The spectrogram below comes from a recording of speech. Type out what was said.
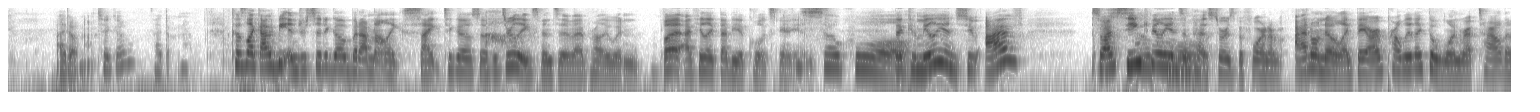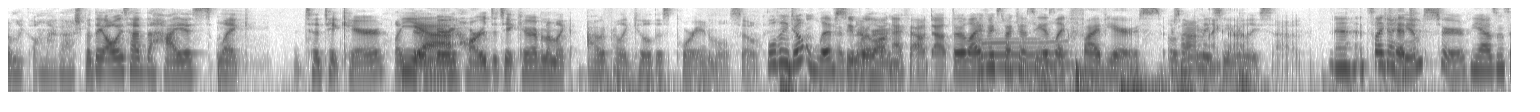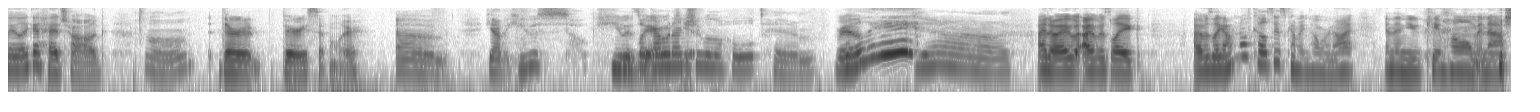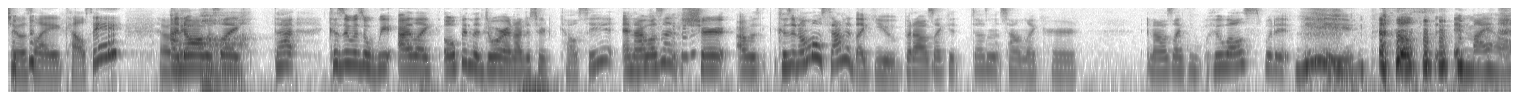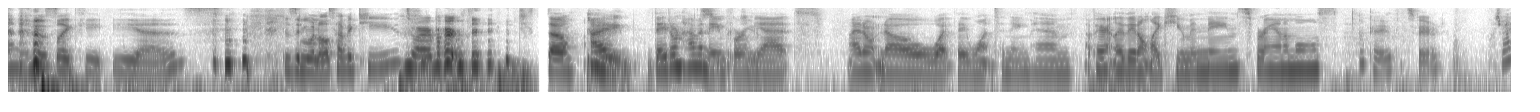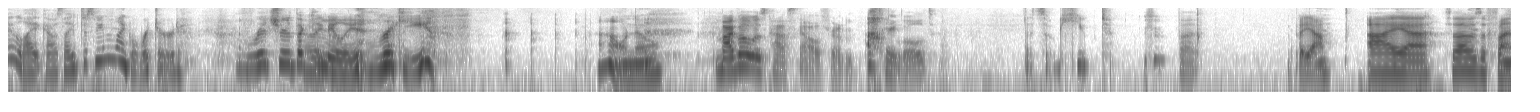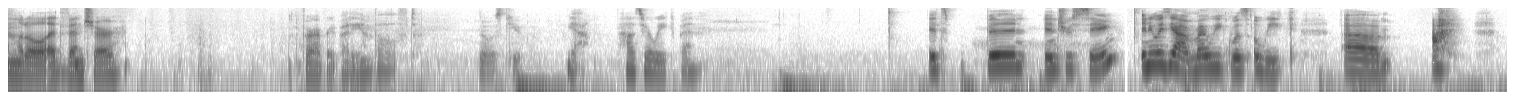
I don't know. to go? I don't know. Because like I would be interested to go, but I'm not like psyched to go. So if it's really expensive, I probably wouldn't. But I feel like that'd be a cool experience. So cool. the chameleon suit, I've so I've seen so chameleons in pet stores before, and I've, I don't know, like they are probably like the one reptile that I'm like, oh my gosh, but they always have the highest like to take care. Like Yeah. they're very hard to take care of, and I'm like, I would probably kill this poor animal. So well, they don't live super never- long. I found out their life expectancy is like five years oh, that makes like me that. really sad. Eh, it's like, Like a hedge- hamster. Yeah, I was gonna say like a hedgehog. Aw. They're very similar. Um. Yeah, but he was so cute. He was like I would cute. actually want to hold him. Really? Yeah. I know. I, I was like, I was like, I don't know if Kelsey's coming home or not. And then you came home and Ashley was like, Kelsey? I was know. like, I was "Oh." like that because it was a weird. I like opened the door and I just heard Kelsey, and I wasn't sure. I was because it almost sounded like you, but I was like, it doesn't sound like her. And I was like, who else would it be? Else in my I home. was like, yes. Does anyone else have a key to our apartment? So I they don't have a name Super for him cute. yet. I don't know what they want to name him. Apparently they don't like human names for animals. okay, that's fair. Which I like. I was like, just name him like Richard. Richard the like- chameleon. Ricky. I don't know. My vote was Pascal from ah. Tangled, That's so cute. But But yeah. I uh so that was a fun little adventure for everybody involved. That was cute. Yeah. How's your week been? it's been interesting. Anyways, yeah, my week was a week. Um, I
